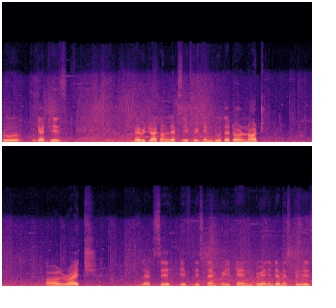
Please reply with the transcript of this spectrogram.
to get his baby dragon let's see if we can do that or not. All right let's see if this time we can do any damage to his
